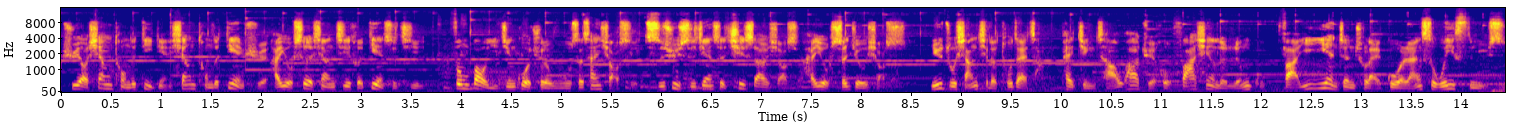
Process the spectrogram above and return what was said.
需要相同的地点、相同的电学，还有摄像机和。电视机风暴已经过去了五十三小时，持续时间是七十二小时，还有十九小时。女主想起了屠宰场，派警察挖掘后发现了人骨，法医验证出来，果然是威斯女士。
